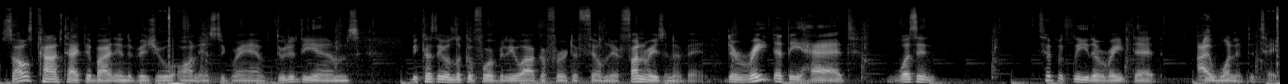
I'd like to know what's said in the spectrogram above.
So I was contacted by an individual on Instagram through the DMs because they were looking for a videographer to film their fundraising event. The rate that they had wasn't typically the rate that I wanted to take.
